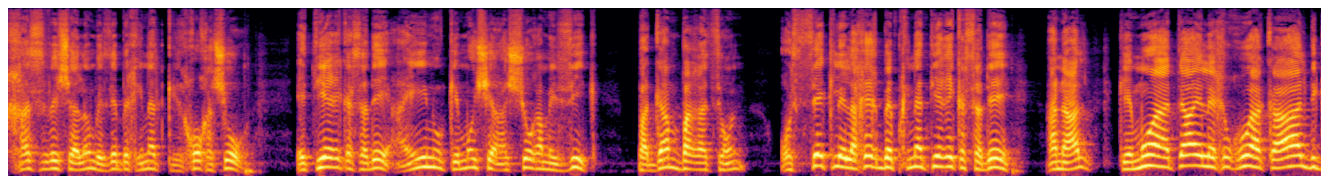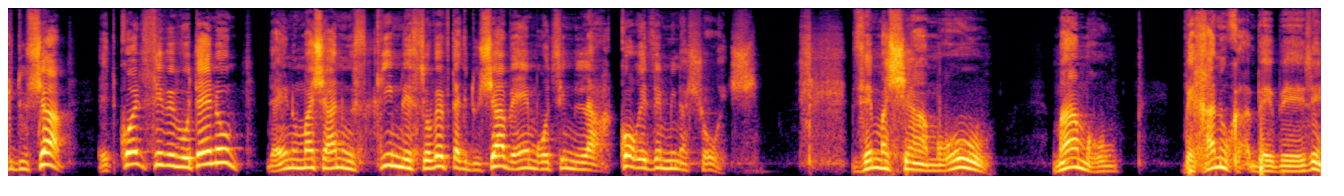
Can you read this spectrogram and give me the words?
חס ושלום, וזה בחינת כרכוך השור. את ירק השדה, היינו כמו שהשור המזיק פגם ברצון, עוסק ללחך בבחינת ירק השדה הנ"ל, כמו עתה ילכו הקהל דקדושה. את כל סביבותינו, דהיינו מה שאנו עוסקים לסובב את הקדושה והם רוצים לעקור את זה מן השורש. זה מה שאמרו. מה אמרו? בחנוכה, בזה,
